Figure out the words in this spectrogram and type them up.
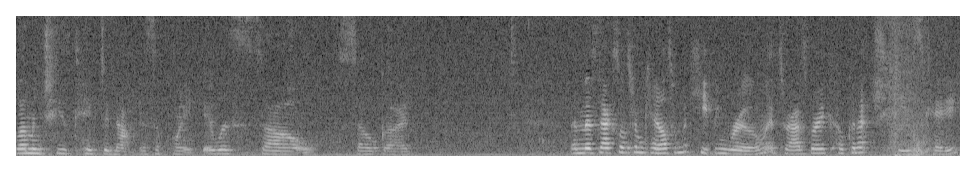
lemon cheesecake did not disappoint. It was so, so good. And this next one's from Candles from the Keeping Room. It's raspberry coconut cheesecake.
